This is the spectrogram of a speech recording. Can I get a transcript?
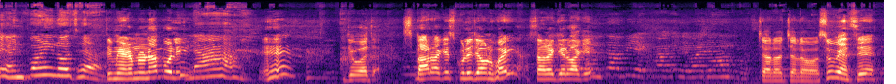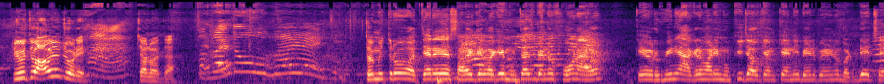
બેનપણીનો છે. તું મેડમનું ના બોલી? ના. હે? જો બાર વાગે સ્કૂલે જવાનું હોય? સાડા અગિયાર વાગે? ચલો ચલો. શું બેન છે પીવું તું આવજો ને જોડે? ચલો તા તો મિત્રો અત્યારે સાડા અગિયાર વાગે મુમતાજબેનનો ફોન આવ્યો. કે રૂહીને આગળવાણી મૂકી જાવ કેમ કે એની બેનપણીનો બર્થડે છે.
